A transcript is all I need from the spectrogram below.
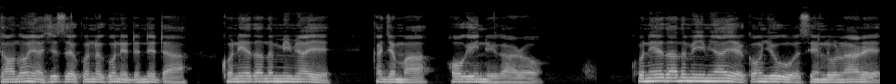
1389ခုနှစ်တနှစ်တာခုနှစ်ရသားသမီးများရဲ့ကံကြမ္မာဟော်ဂိမ်းတွေကတော့ခုနှစ်ရသားသမီးများရဲ့ကောင်းကျိုးကိုအစဉ်လိုလားတဲ့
